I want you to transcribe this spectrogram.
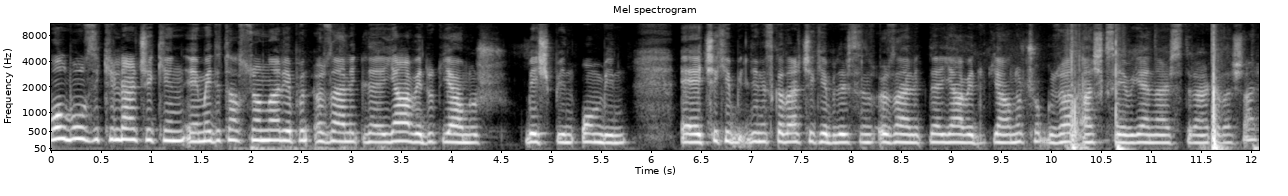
Bol bol zikirler çekin. e, meditasyonlar yapın. Özellikle Ya Vedut Ya Nur 5000, 10000 e, çekebildiğiniz kadar çekebilirsiniz. Özellikle Ya Vedut Ya Nur çok güzel aşk sevgi enerjisidir arkadaşlar.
